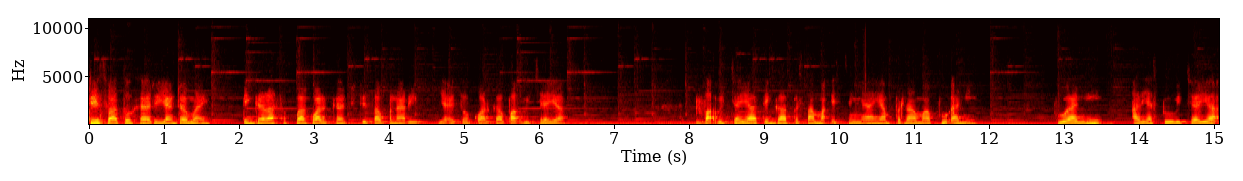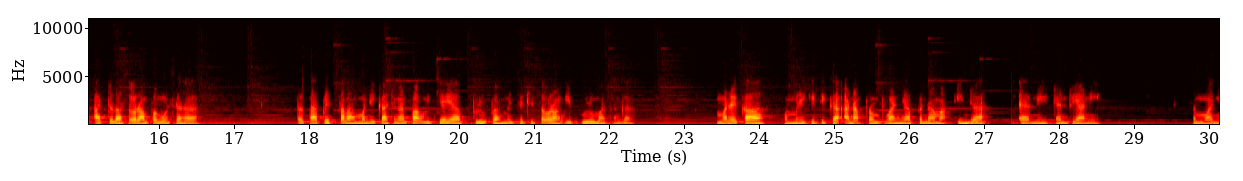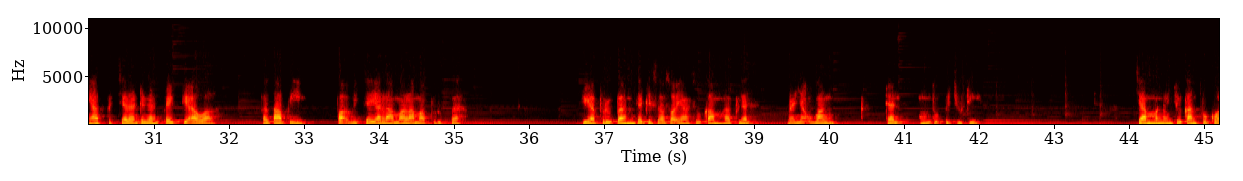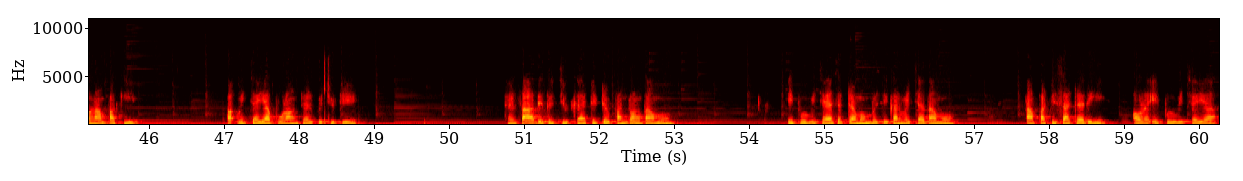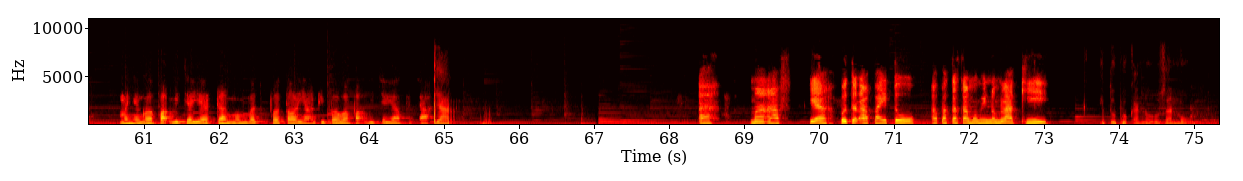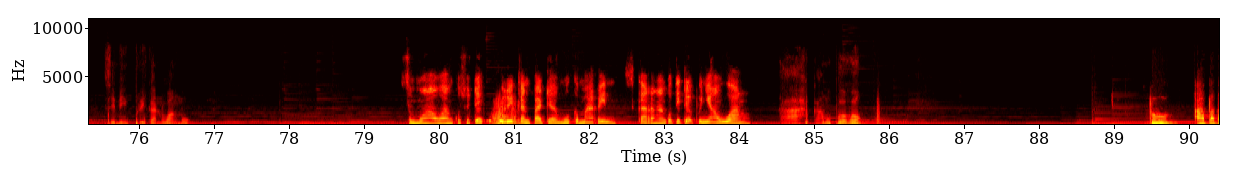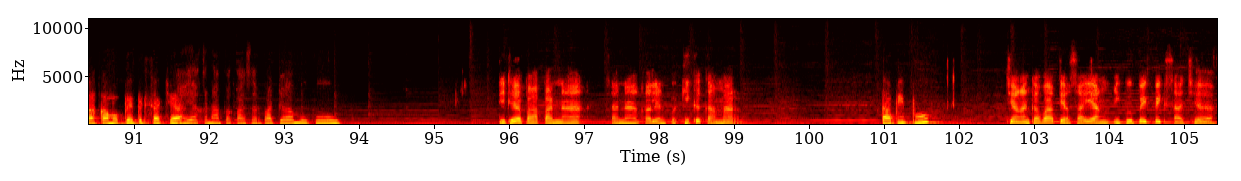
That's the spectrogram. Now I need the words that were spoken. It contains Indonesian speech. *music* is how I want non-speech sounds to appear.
Di suatu hari yang damai, tinggallah sebuah keluarga di desa Penari, yaitu keluarga Pak Wijaya. Pak Wijaya tinggal bersama istrinya yang bernama Bu Ani. Bu Ani alias Bu Wijaya adalah seorang pengusaha. Tetapi setelah menikah dengan Pak Wijaya berubah menjadi seorang ibu rumah tangga. Mereka memiliki tiga anak perempuan yang bernama Indah, Erni, dan Riani. Semuanya berjalan dengan baik di awal. Tetapi Pak Wijaya lama-lama berubah. Dia berubah menjadi sosok yang suka menghabiskan banyak uang dan untuk berjudi. Jam menunjukkan pukul 6 pagi. Pak Wijaya pulang dari berjudi dan saat itu juga di depan ruang tamu, Ibu Wijaya sedang membersihkan meja tamu. Tanpa disadari, oleh Ibu Wijaya menyenggol Pak Wijaya dan membuat botol yang dibawa Pak Wijaya pecah. Biar. Ah, maaf ya, botol apa itu? Apakah kamu minum lagi? Itu bukan urusanmu. Sini, berikan uangmu. Semua uangku sudah diberikan padamu kemarin. Sekarang aku tidak punya uang. Ah, kamu bohong. Bu, apakah kamu baik-baik saja? Ayah kenapa kasar padamu, Bu? Tidak apa-apa, nak. Sana, kalian pergi ke kamar. Tapi Bu, Jangan khawatir, sayang. Ibu baik-baik saja.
